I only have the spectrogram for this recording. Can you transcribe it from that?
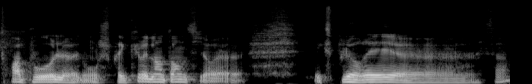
trois pôles dont je serais curieux de l'entendre sur euh, explorer euh, ça.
